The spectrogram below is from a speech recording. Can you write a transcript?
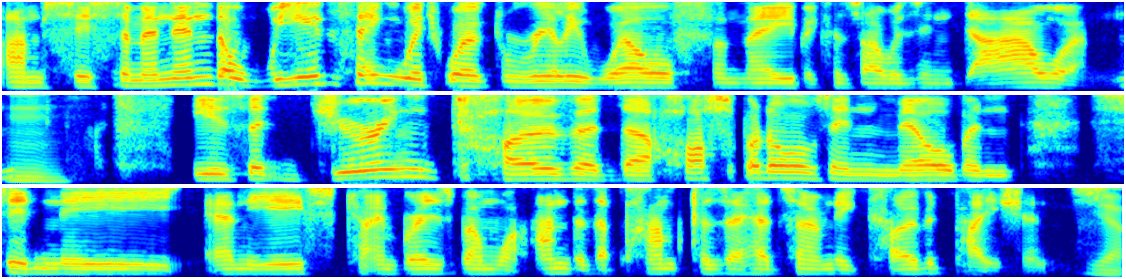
um, system, and then the weird thing, which worked really well for me because I was in Darwin, mm. is that during COVID, the hospitals in Melbourne, Sydney, and the East and Brisbane were under the pump because they had so many COVID patients. Yeah,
